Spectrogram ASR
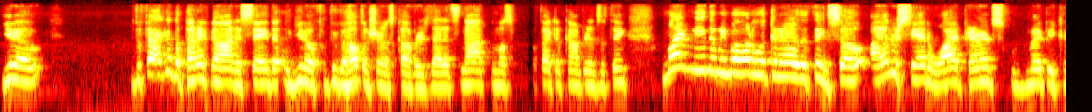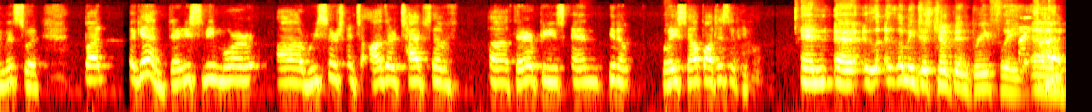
You know, the fact that the Pentagon is saying that you know through the health insurance coverage that it's not the most effective comprehensive thing might mean that we might want to look at other things. So I understand why parents might be convinced to it, but again, there needs to be more uh, research into other types of uh, therapies and you know ways to help autistic people. And uh, l- let me just jump in briefly. Um,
